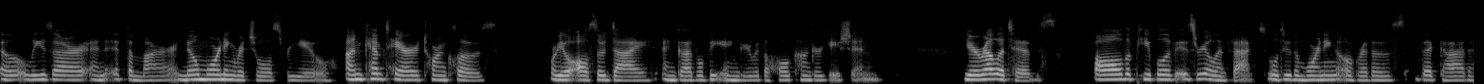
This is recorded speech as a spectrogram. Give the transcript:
Eleazar and Ithamar, no mourning rituals for you, unkempt hair, torn clothes, or you'll also die, and God will be angry with the whole congregation. Your relatives, all the people of Israel, in fact, will do the mourning over those that God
